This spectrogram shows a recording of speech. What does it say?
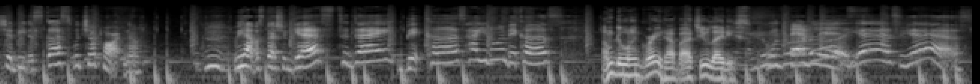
should be discussed with your partner? Mm. We have a special guest today, Big Cuz. How you doing, Big Cuz? I'm doing great. How about you, ladies? doing Good. fabulous. Yes, yes.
